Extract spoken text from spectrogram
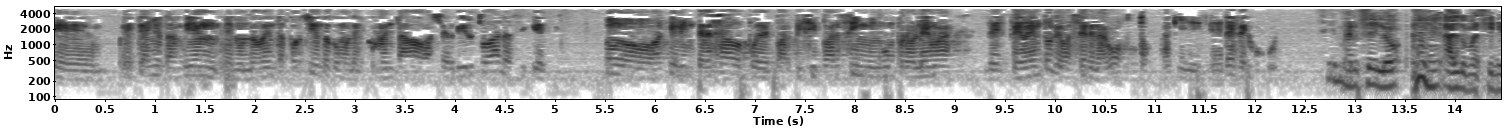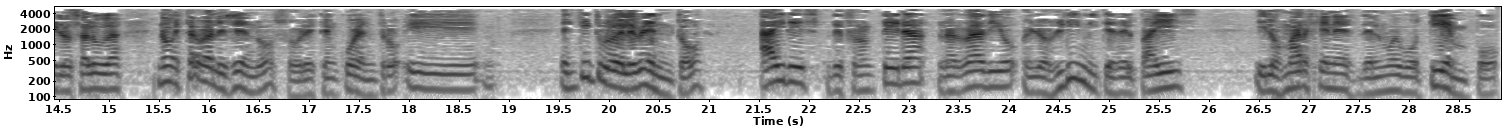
eh, este año también en un 90%, como les comentaba, va a ser virtual, así que todo aquel interesado puede participar sin ningún problema de este evento que va a ser en agosto, aquí eh, desde Jujuy. Sí, Marcelo, Aldo Massini lo saluda. No, estaba leyendo sobre este encuentro y el título del evento aires de frontera, la radio en los límites del país y los márgenes del nuevo tiempo.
